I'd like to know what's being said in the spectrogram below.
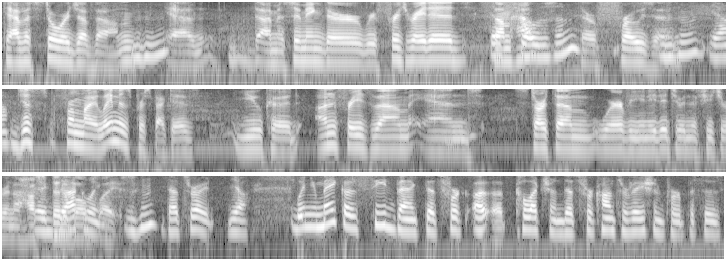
to have a storage of them. Mm-hmm. And I'm assuming they're refrigerated somehow. frozen. They're frozen. Mm, Yeah. Just from my layman's perspective, you could unfreeze them and start them wherever you needed to in the future in a hospitable exactly. place. hmm That's right. Yeah. When you make a seed bank that's for a, a collection that's for conservation purposes,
